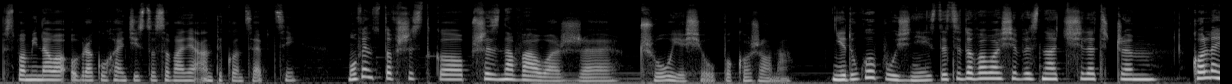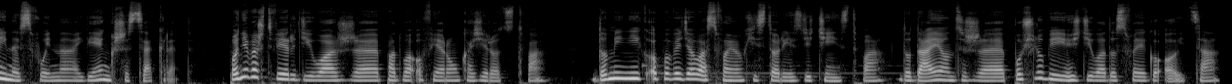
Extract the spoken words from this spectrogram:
wspominała o braku chęci stosowania antykoncepcji. Mówiąc to wszystko, przyznawała, że czuje się upokorzona. Niedługo później zdecydowała się wyznać śledczym kolejny swój największy sekret, ponieważ twierdziła, że padła ofiarą kazirodztwa. Dominik opowiedziała swoją historię z dzieciństwa, dodając, że po ślubie jeździła do swojego ojca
